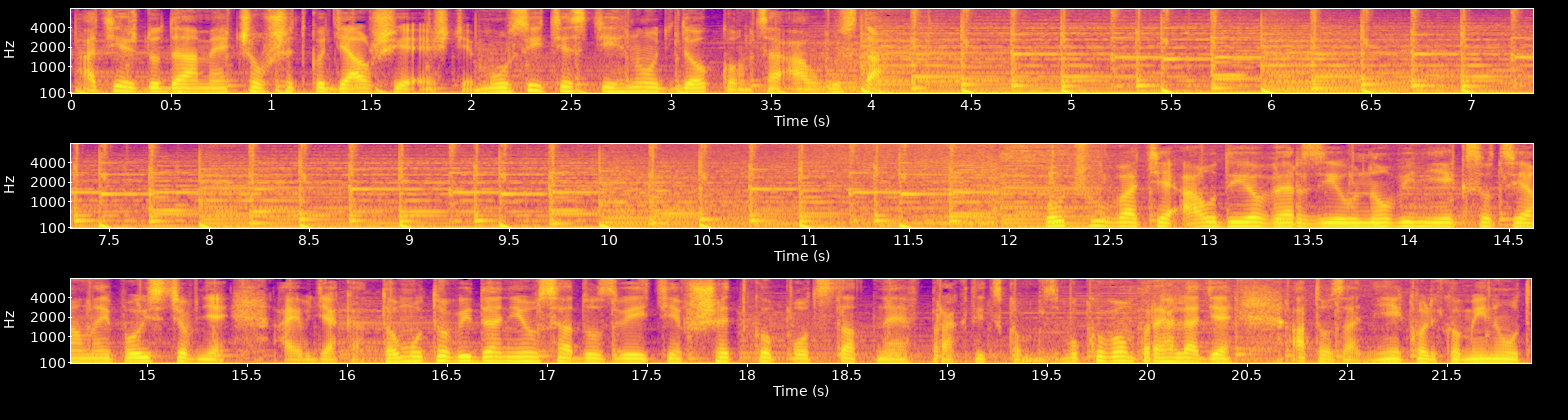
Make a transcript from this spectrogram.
a tiež dodáme, čo všetko ďalšie ešte musíte stihnúť do konca augusta. Počúvate audioverziu noviniek sociálnej poisťovne. Aj vďaka tomuto vydaniu sa dozviete všetko podstatné v praktickom zvukovom prehľade a to za niekoľko minút.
